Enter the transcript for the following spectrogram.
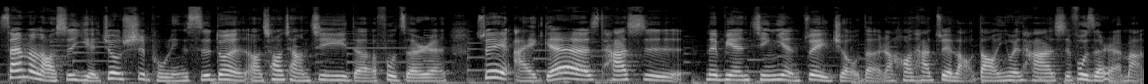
，Simon 老师也就是普林斯顿呃超强记忆的负责人，所以 I guess 他是那边经验最久的，然后他最老道，因为他是负责人嘛。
